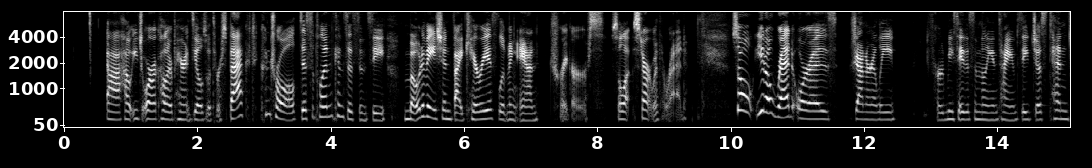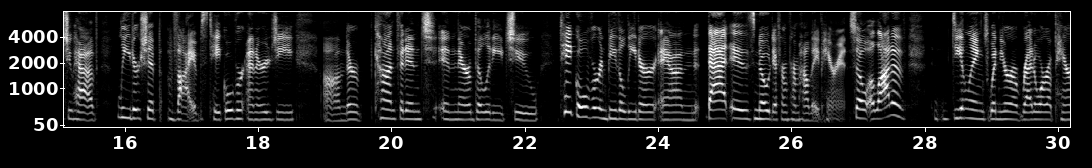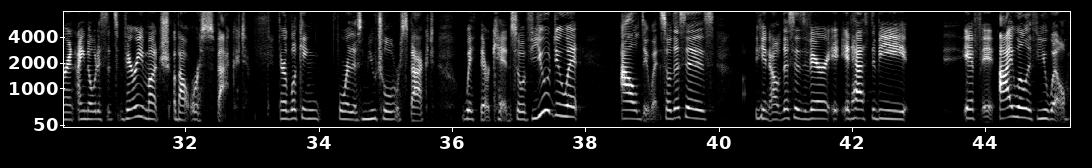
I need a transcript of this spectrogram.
uh, how each aura color parent deals with respect, control, discipline, consistency, motivation, vicarious living, and triggers. So let's start with red. So, you know, red auras generally, you've heard me say this a million times, they just tend to have leadership vibes, take over energy. Um, they're confident in their ability to take over and be the leader, and that is no different from how they parent. So, a lot of dealings when you're a red aura parent, I notice it's very much about respect. They're looking for this mutual respect with their kids. So if you do it, I'll do it. So this is, you know, this is very, it has to be if it, I will, if you will.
